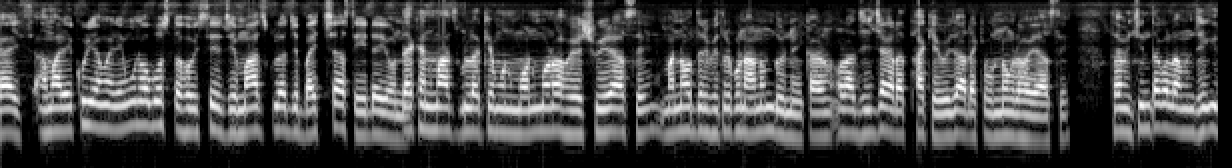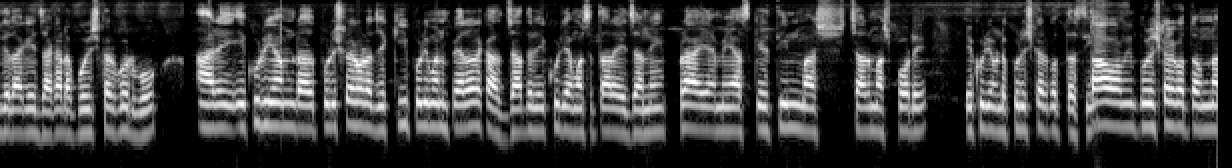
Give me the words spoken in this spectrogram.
গাইস আমার একুরিয়ামের এমন অবস্থা হয়েছে যে মাছগুলা যে বাচ্চা আছে, এটাই দেখেন মাছগুলা কেমন মনমরা হয়ে শুয়ে আছে মানে ওদের ভিতরে কোনো আনন্দ নেই, কারণ ওরা যে জায়গাটা থাকে, ওই জায়গাটা কেমন নোংরা হয়ে আছে। তো আমি চিন্তা করলাম যে ঈদের আগে জায়গাটা পরিষ্কার করব। আর এই একুরিয়ামটা পরিষ্কার করা যে কি পরিমাণ প্যারার কাজ, যাদের একুরিয়াম আছে তারাই জানে। প্রায় আমি আজকে তিন মাস, চার মাস পরে একুরিয়ামটা পরিষ্কার করতেছি। তাও আমি পরিষ্কার করতাম না,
